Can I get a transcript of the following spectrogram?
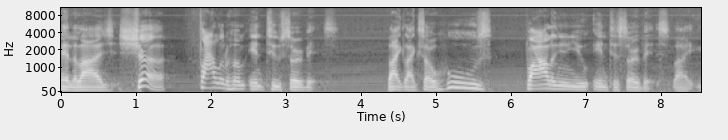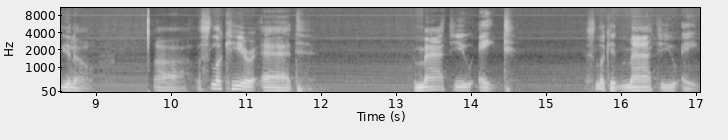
and Elisha followed him into service. Like, like, so who's following you into service? Like, you know, uh, let's look here at Matthew 8. Let's look at Matthew 8.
